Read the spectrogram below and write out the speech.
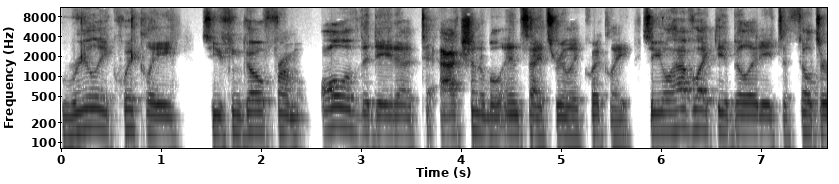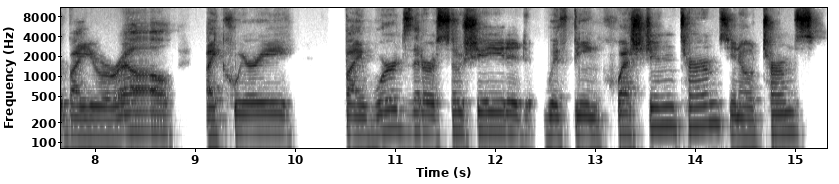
really quickly. So you can go from all of the data to actionable insights really quickly. So you'll have like the ability to filter by URL, by query, by words that are associated with being question terms, you know, terms,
